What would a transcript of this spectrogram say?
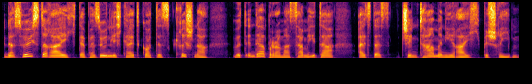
Das höchste Reich der Persönlichkeit Gottes Krishna wird in der Brahma Samhita als das Chintamani-Reich beschrieben.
